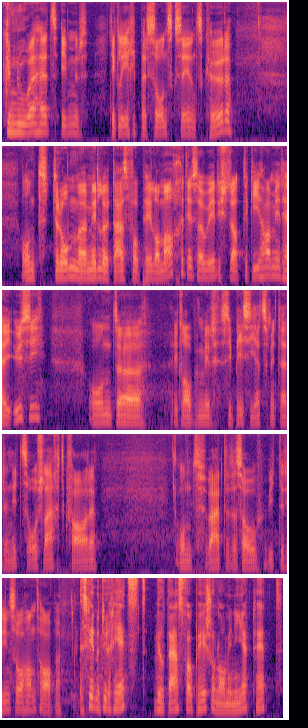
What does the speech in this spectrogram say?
genug hat, immer die gleiche Person zu sehen und zu hören. Und darum, äh, wir lassen die SVP machen, die soll ihre Strategie haben, wir haben unsere. Und äh, ich glaube, wir sind bis jetzt mit der nicht so schlecht gefahren und werden das auch weiterhin so handhaben. Es wird natürlich jetzt, weil die SVP schon nominiert hat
